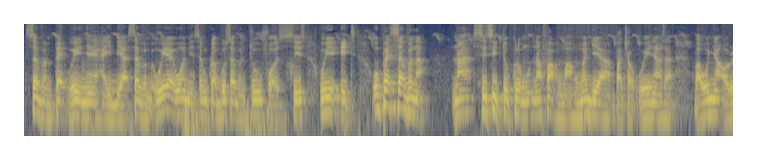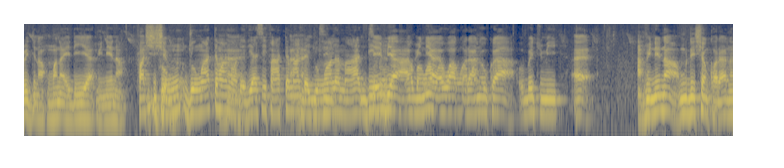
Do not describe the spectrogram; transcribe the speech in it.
seven pɛ wei nyɛ ha yi bia seven wei yɛ wɔn nyɛ seven kura bo seven two four six wei yɛ eight wopɛ seven a Na sisi tokuro mu na fa homa homa biaa mpakyɛw wei nyansa ba wo nya original homa no a yɛde yɛ ahwennie no a fa hyehyɛ mu Dwom dwom atɛma na ɔda wiase fa atɛma da dwom ara ma a nti nti ebia ahwennie a ɛwɔ akwadaa no koraa a obetumi ahwennie no a wɔde hyɛ nkwadaa no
